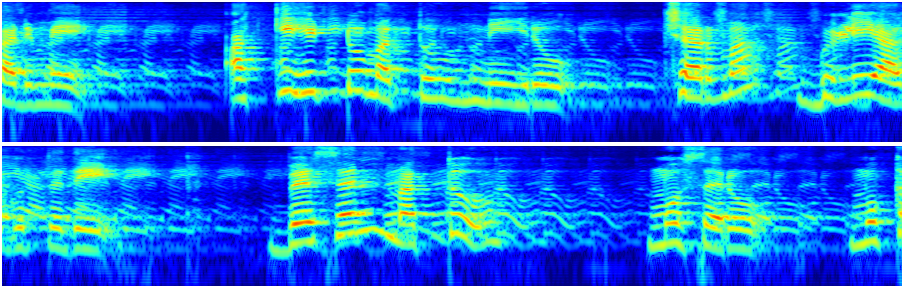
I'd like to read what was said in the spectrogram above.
ಕಡಿಮೆ. ಅಕ್ಕಿ ಹಿಟ್ಟು ಮತ್ತು ನೀರು. ಚರ್ಮ ಬಿಳಿಯಾಗುತ್ತದೆ. ಬೆಸನ್ ಮತ್ತು ಮೊಸರು. ಮುಖ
